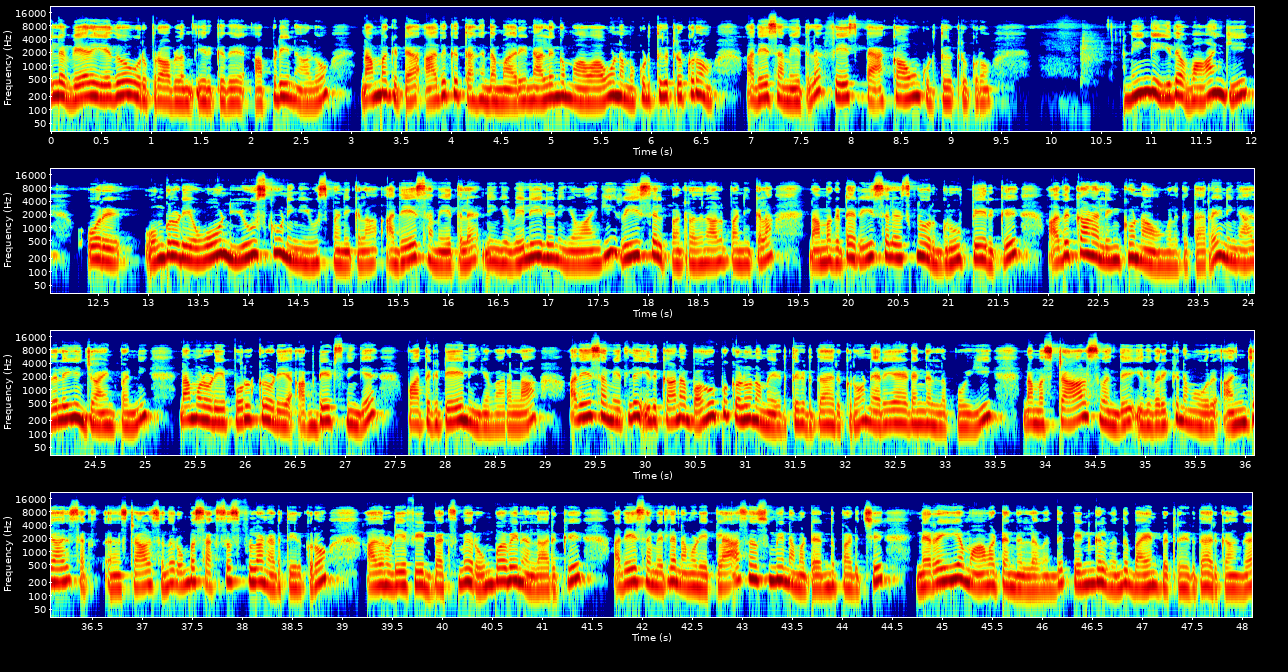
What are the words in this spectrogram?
இல்லை வேறு ஏதோ ஒரு ப்ராப்ளம் இருக்குது அப்படின்னாலும் நம்மக்கிட்ட அதுக்கு தகுந்த மாதிரி நலுங்கு மாவாகவும் நம்ம கொடுத்துக்கிட்டு இருக்கிறோம். அதே சமயத்தில் ஃபேஸ் பேக்காகவும் கொடுத்துக்கிட்டு இருக்கிறோம். நீங்கள் இதை வாங்கி ஒரு உங்களுடைய ஓன் யூஸ்க்கும் நீங்கள் யூஸ் பண்ணிக்கலாம். அதே சமயத்தில் நீங்கள் வெளியில் நீங்கள் வாங்கி ரீசேல் பண்ணுறதுனாலும் பண்ணிக்கலாம். நம்மக்கிட்ட ரீசேலர்ஸ்க்குன்னு ஒரு குரூப்பே இருக்குது அதுக்கான லிங்க்கும் நான் உங்களுக்கு தரேன் நீங்கள் அதுலேயும் ஜாயின் பண்ணி நம்மளுடைய பொருட்களுடைய அப்டேட்ஸ் நீங்கள் பார்த்துக்கிட்டே நீங்கள் வரலாம். அதே சமயத்தில் இதுக்கான வகுப்புகளும் நம்ம எடுத்துக்கிட்டு தான் இருக்கிறோம். நிறைய இடங்களில் போய் நம்ம ஸ்டால்ஸ் வந்து இது வரைக்கும் நம்ம ஒரு அஞ்சாறு சக்ஸ் ஸ்டால்ஸ் வந்து ரொம்ப சக்ஸஸ்ஃபுல்லாக நடத்தியிருக்கிறோம். அதனுடைய ஃபீட்பேக்ஸுமே ரொம்பவே நல்லாயிருக்கு அதே சமயத்தில் நம்மளுடைய கிளாஸ் கிளாஸஸுமே நம்மகிட்ட இருந்து படித்து நிறைய மாவட்டங்களில் வந்து பெண்கள் வந்து பயன்பெற்றுட்டு தான் இருக்காங்க.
